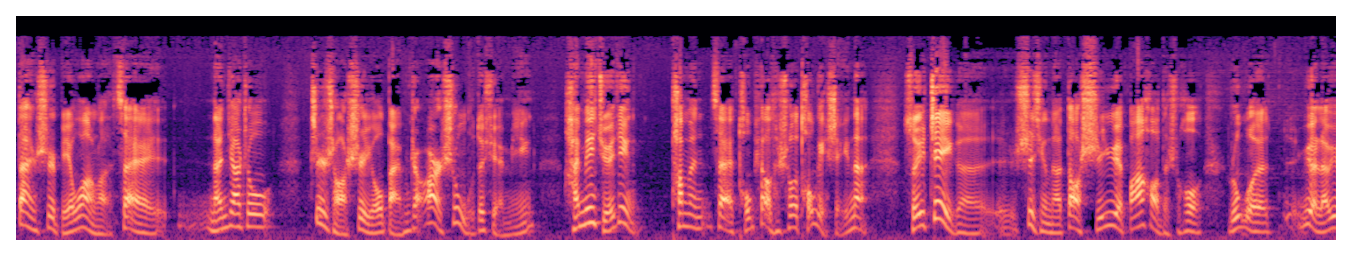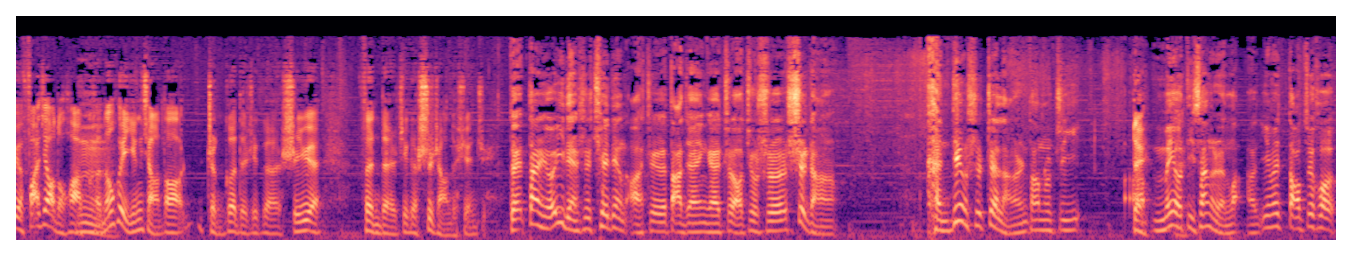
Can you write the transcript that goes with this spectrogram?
但是别忘了，在南加州，至少是有百分之二十五的选民还没决定。他们在投票的时候投给谁呢？所以这个事情呢，到十一月八号的时候，如果越来越发酵的话，可能会影响到整个的这个十月份的这个市长的选举。对，但是有一点是确定的啊，这个大家应该知道，就是市长肯定是这两个人当中之一，对，没有第三个人了啊，因为到最后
